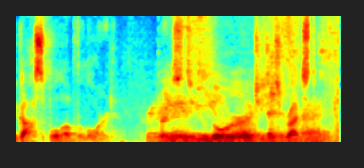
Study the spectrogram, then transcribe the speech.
The gospel of the Lord. Praise, Praise to you, Lord Jesus Christ. Christ.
